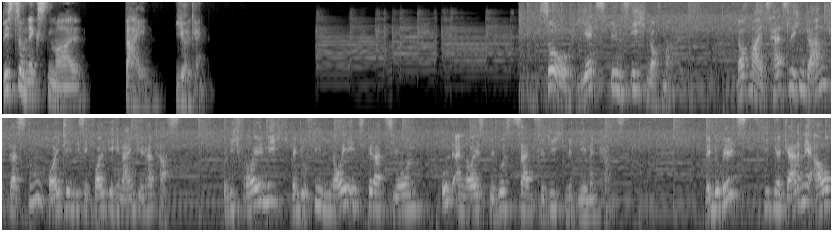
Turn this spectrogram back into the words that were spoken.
Bis zum nächsten Mal, dein Jürgen. So, jetzt bin's ich nochmal. Nochmals herzlichen Dank, dass du heute in diese Folge hineingehört hast. Und ich freue mich, wenn du viel neue Inspiration und ein neues Bewusstsein für dich mitnehmen kannst. Wenn du willst, gib mir gerne auch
